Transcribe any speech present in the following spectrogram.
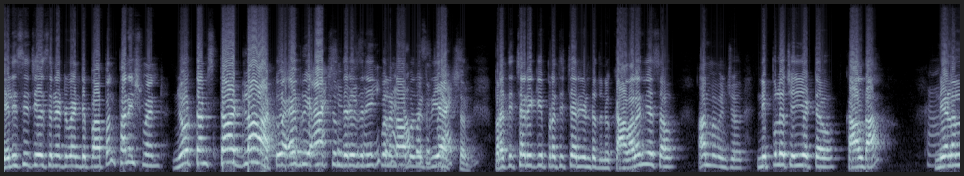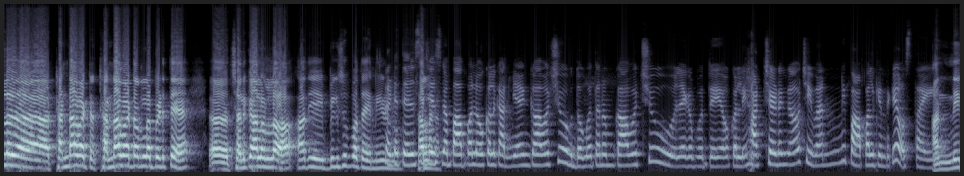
తెలిసి చేసినటువంటి పాపం punishment. Newton's third law to every action. There is equal and opposite reaction ప్రతి చర్యకి ప్రతి చర్య ఉంటుంది. నువ్వు కావాలని చేసావు. అనుభవించు నిప్పులో చెయ్యట్టావు కాల్దా. నీళ్ళల్లో ఠండా వాటర్ ఠండా వాటర్లో పెడితే చలికాలంలో అది బిగుసిపోతాయి నీళ్ళు. తెలిసి. చేసిన పాపాలు ఒకరికి అన్యాయం కావచ్చు ఒక దొంగతనం కావచ్చు లేకపోతే ఒకరిని హర్ట్ చేయడం కావచ్చు ఇవన్నీ పాపాల కిందకే వస్తాయి. అన్ని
